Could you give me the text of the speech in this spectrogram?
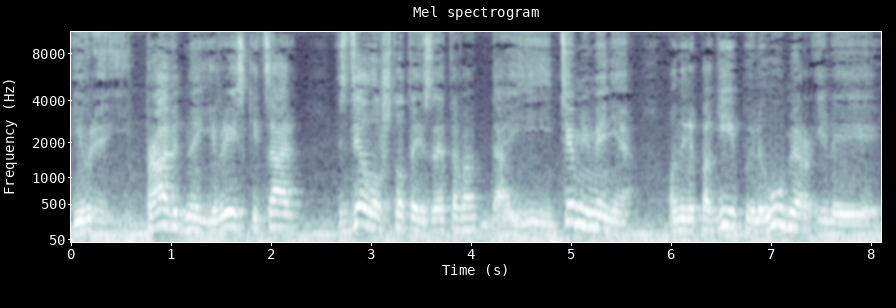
евре... праведный еврейский царь, сделал что-то из этого, да, и тем не менее он или погиб, или умер, или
